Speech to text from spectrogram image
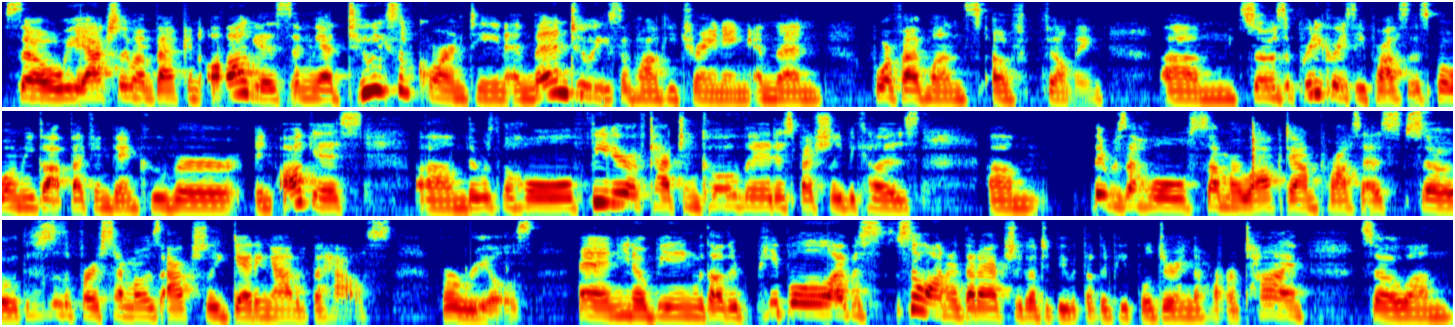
So we actually went back in August, and we had two weeks of quarantine, and then two weeks of hockey training, and then four or five months of filming. Um, so it was a pretty crazy process. But when we got back in Vancouver in August, um, there was the whole fear of catching COVID, especially because um, there was a whole summer lockdown process. So this is the first time I was actually getting out of the house for reals. And, you know, being with other people, I was so honored that I actually got to be with other people during the hard time. So um,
